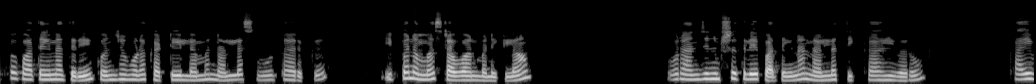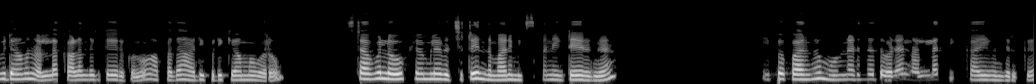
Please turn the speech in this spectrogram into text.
இப்போ பார்த்தீங்கன்னா தெரியும் கொஞ்சம் கூட கட்டி இல்லாமல் நல்லா ஸ்மூத்தாக இருக்குது இப்போ நம்ம ஸ்டவ் ஆன் பண்ணிக்கலாம். ஒரு அஞ்சு நிமிஷத்துலேயே பார்த்தீங்கன்னா நல்லா திக்காகி வரும். கைவிடாமல் நல்லா கலந்துக்கிட்டே இருக்கணும். அப்போ தான் அடி பிடிக்காமல் வரும். ஸ்டவ் லோ ஃப்ளேமில் வச்சுட்டு இந்த மாதிரி மிக்ஸ் பண்ணிக்கிட்டே இருங்க. இப்போ பாருங்கள் முன்னெடுந்ததை விட நல்லா திக்காகி வந்திருக்கு.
